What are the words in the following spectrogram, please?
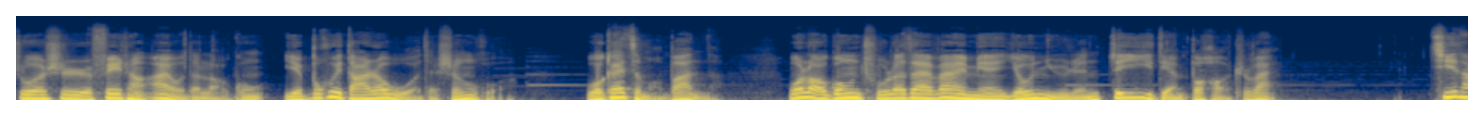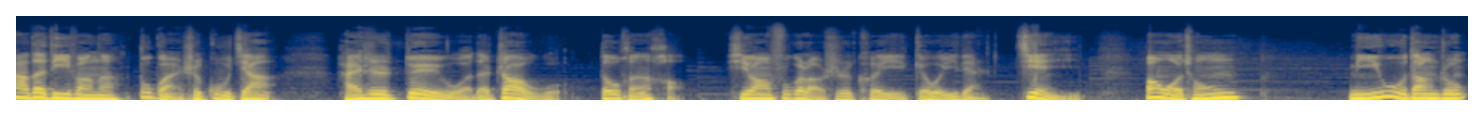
说是非常爱我的老公，也不会打扰我的生活，我该怎么办呢？我老公除了在外面有女人这一点不好之外，其他的地方呢，不管是顾家还是对我的照顾都很好。希望富贵老师可以给我一点建议，帮我从迷雾当中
